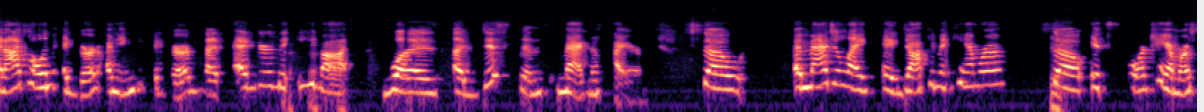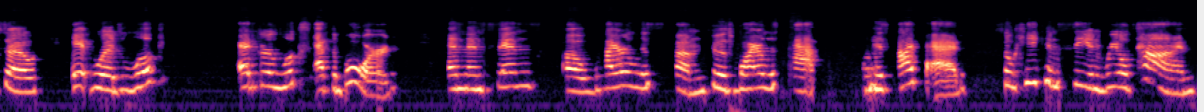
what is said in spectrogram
And I call him Edgar. I named him Edgar, but Edgar the EBOT was a distance magnifier. So imagine like a document camera. So it's or camera. So it would look, Edgar looks at the board and then sends a wireless um, to his wireless app on his iPad so he can see in real time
